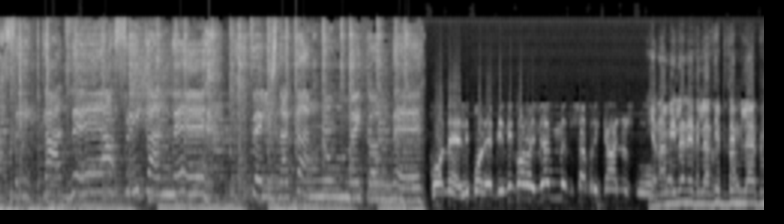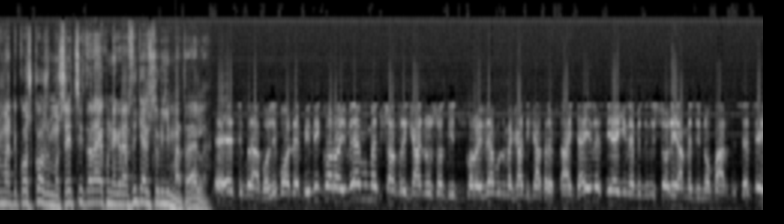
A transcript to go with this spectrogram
Αφρικανέ, Αφρικανέ, θέλεις να κάνουμε κονέ; Κονέ, λοιπόν, επειδή κοροϊδεύουμε τους Αφρικάνους που. Για να μην λένε δηλαδή ότι δεν μιλάει πνευματικός κόσμος, έτσι τώρα έχουν γραφτεί και αριστούργήματα, έλα. Έτσι, μπράβο. Λοιπόν, επειδή κοροϊδεύουμε τους Αφρικανού ότι τους κοροϊδεύουν με κάτι καθρεφτάκια, είδες τι έγινε με την ιστορία με την Οβάρτης, έτσι.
